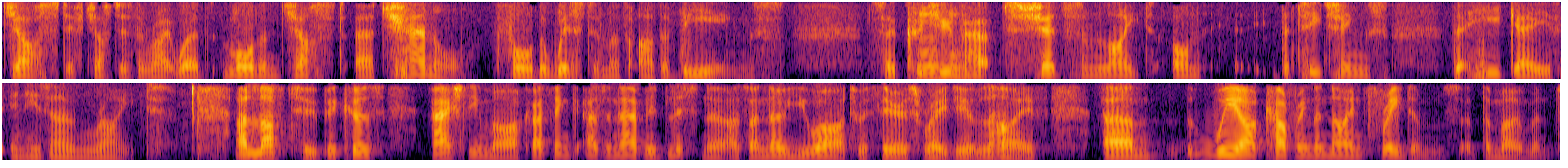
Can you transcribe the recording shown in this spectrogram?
just, if just is the right word, more than just a channel for the wisdom of other beings. So could mm-hmm. you perhaps shed some light on the teachings that he gave in his own right? I'd love to because actually, Mark, I think as an avid listener, as I know you are to Aetherius Radio Live, um, we are covering the nine freedoms at the moment.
